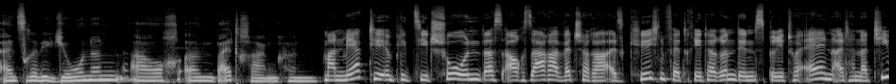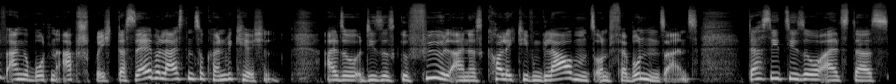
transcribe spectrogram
als Religionen auch ähm, beitragen können. Man merkt hier implizit schon, dass auch Sarah Wetscherer als Kirchenvertreterin den spirituellen Alternativangeboten abspricht, dasselbe leisten zu können wie Kirchen. Also dieses Gefühl eines kollektiven Glaubens und Verbundenseins. Das sieht sie so als das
